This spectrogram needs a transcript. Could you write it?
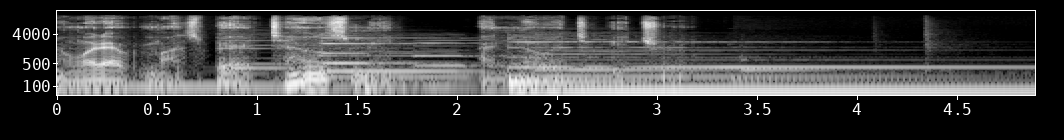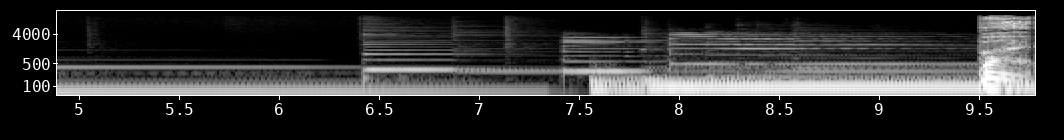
And whatever my spirit tells me, I know it to be true. But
